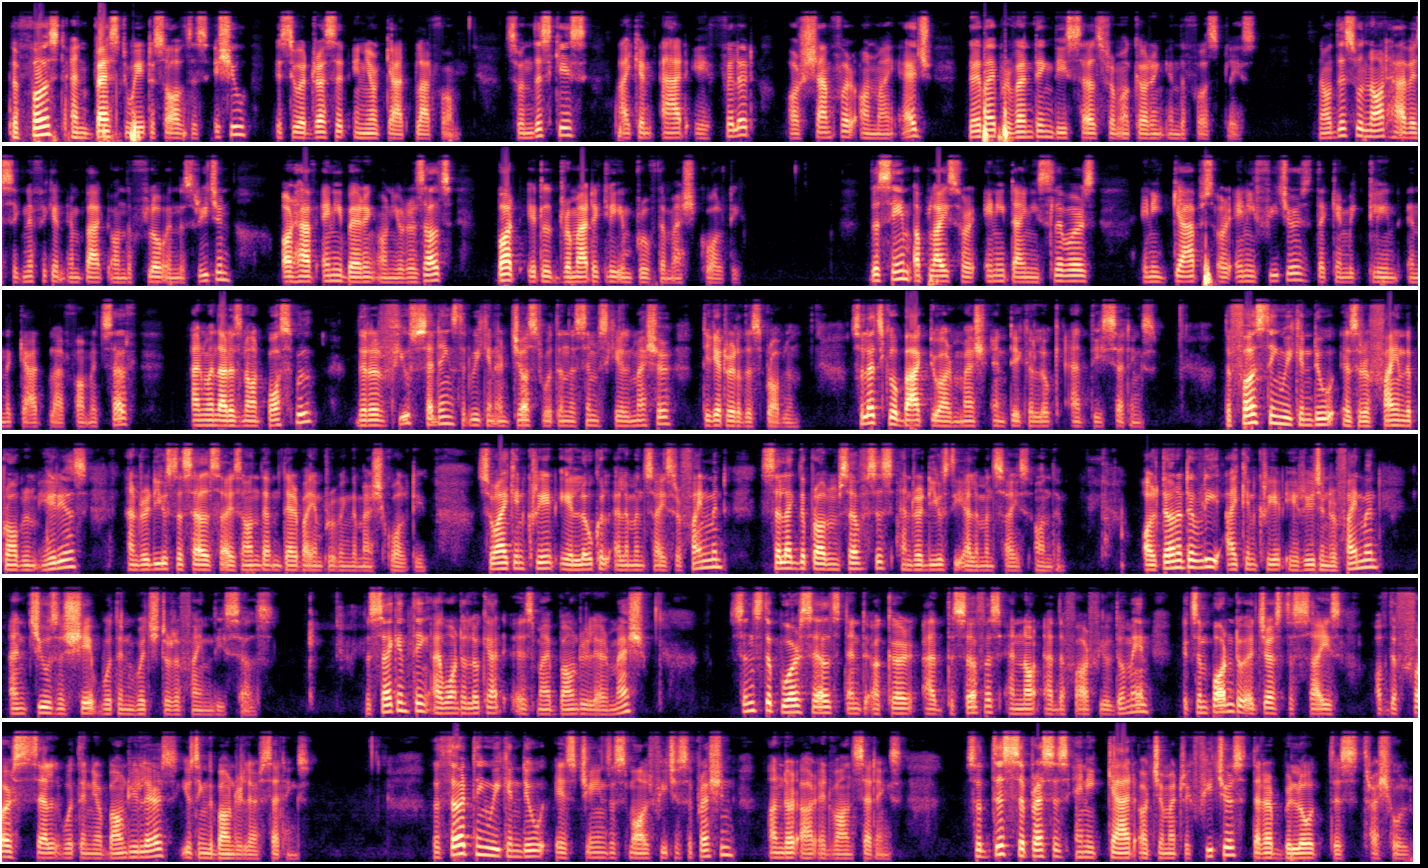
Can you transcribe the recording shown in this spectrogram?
The first and best way to solve this issue is to address it in your CAD platform. So in this case, I can add a fillet or chamfer on my edge, thereby preventing these cells from occurring in the first place. Now this will not have a significant impact on the flow in this region or have any bearing on your results, but it will dramatically improve the mesh quality. The same applies for any tiny slivers, any gaps or any features that can be cleaned in the CAD platform itself. And when that is not possible, there are a few settings that we can adjust within the SimScale mesher to get rid of this problem. So let's go back to our mesh and take a look at these settings. The first thing we can do is refine the problem areas and reduce the cell size on them, thereby improving the mesh quality. So I can create a local element size refinement, select the problem surfaces and reduce the element size on them. Alternatively, I can create a region refinement and choose a shape within which to refine these cells. The second thing I want to look at is my boundary layer mesh. Since the poor cells tend to occur at the surface and not at the far field domain, it's important to adjust the size of the first cell within your boundary layers using the boundary layer settings. The third thing we can do is change the small feature suppression under our advanced settings. So this suppresses any CAD or geometric features that are below this threshold.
